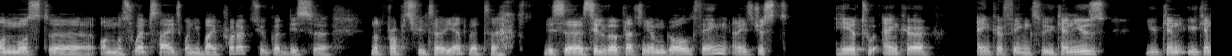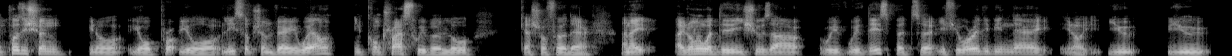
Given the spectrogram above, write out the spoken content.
on most uh, on most websites when you buy products, you've got this uh, not property filter yet, but uh, this uh, silver, platinum, gold thing, and it's just here to anchor anchor things. So you can use you can you can position you know your pro, your lease option very well in contrast with a low cash offer there. And I I don't know what the issues are with with this, but uh, if you've already been there, you know you you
